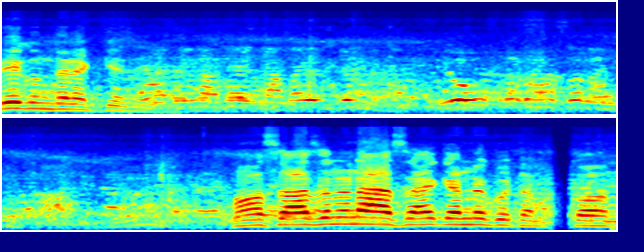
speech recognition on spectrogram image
বেগুন দেন এক কেজি। হ্যাঁ আছে না না আছে কেন কইতাম? কন।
